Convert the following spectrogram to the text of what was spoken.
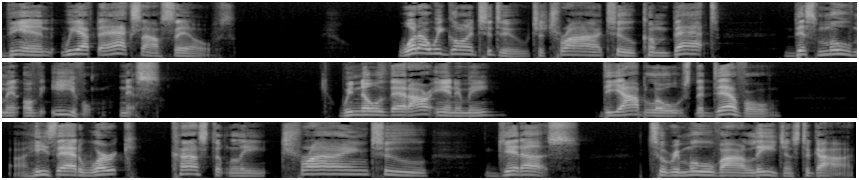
then we have to ask ourselves what are we going to do to try to combat this movement of evilness? We know that our enemy, Diablos, the devil, uh, he's at work constantly trying to get us to remove our allegiance to God.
